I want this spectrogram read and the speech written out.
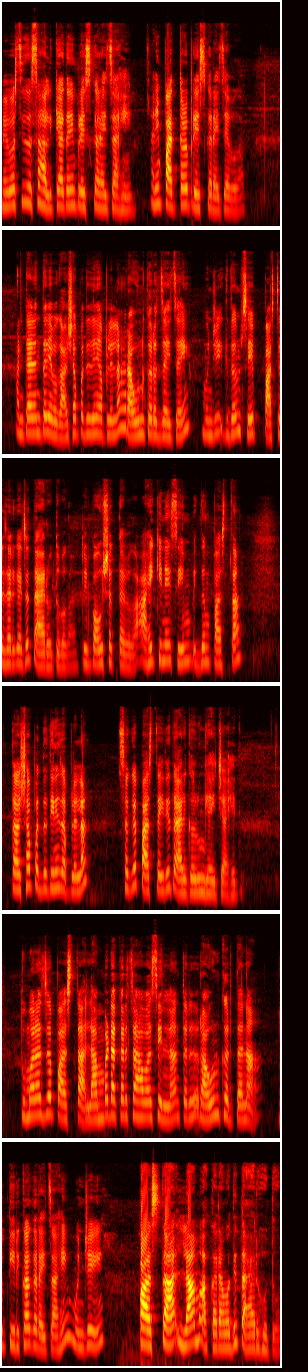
व्यवस्थित असं हलक्या हाताने प्रेस करायचं आहे आणि पातळ प्रेस करायचं आहे बघा. आणि त्यानंतर हे बघा अशा पद्धतीने आपल्याला राऊंड करत जायचं आहे. म्हणजे एकदम सेफ पास्त्यासारखं याचं तयार होतं बघा. तुम्ही पाहू शकता बघा आहे की नाही सेम एकदम पास्ता तर अशा पद्धतीनेच आपल्याला सगळे पास्ता इथे तयार करून घ्यायचे आहेत. तुम्हाला जर पास्ता लांबट आकाराचा हवा असेल ना तर राऊंड करताना तो तिरका करायचा आहे. म्हणजे पास्ता लांब आकारामध्ये तयार होतो.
